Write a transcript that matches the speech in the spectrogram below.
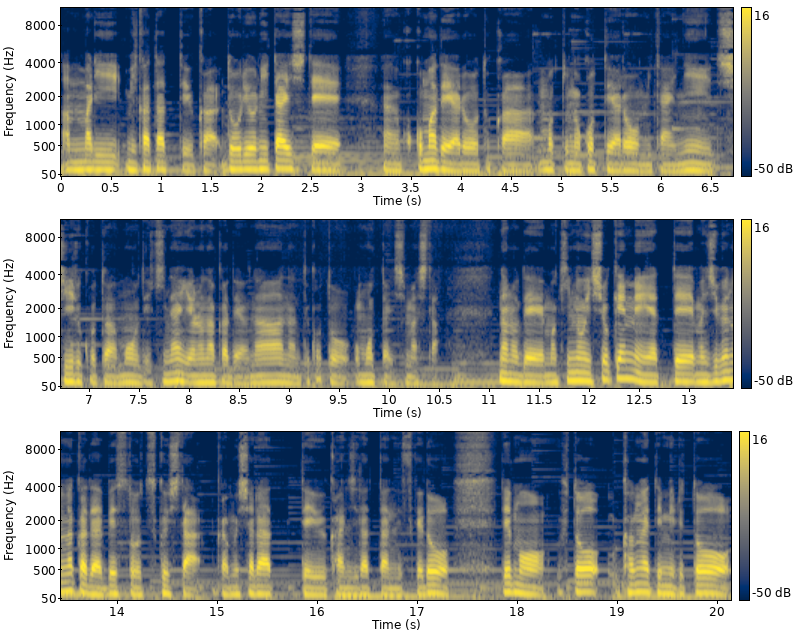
あんまり味方っていうか同僚に対して、うん、ここまでやろうとかもっと残ってやろうみたいに強いることはもうできない世の中だよななんてことを思ったりしました。なので、まあ、昨日一生懸命やって、まあ、自分の中ではベストを尽くしたがむしゃらっていう感じだったんですけどでもふと考えてみると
